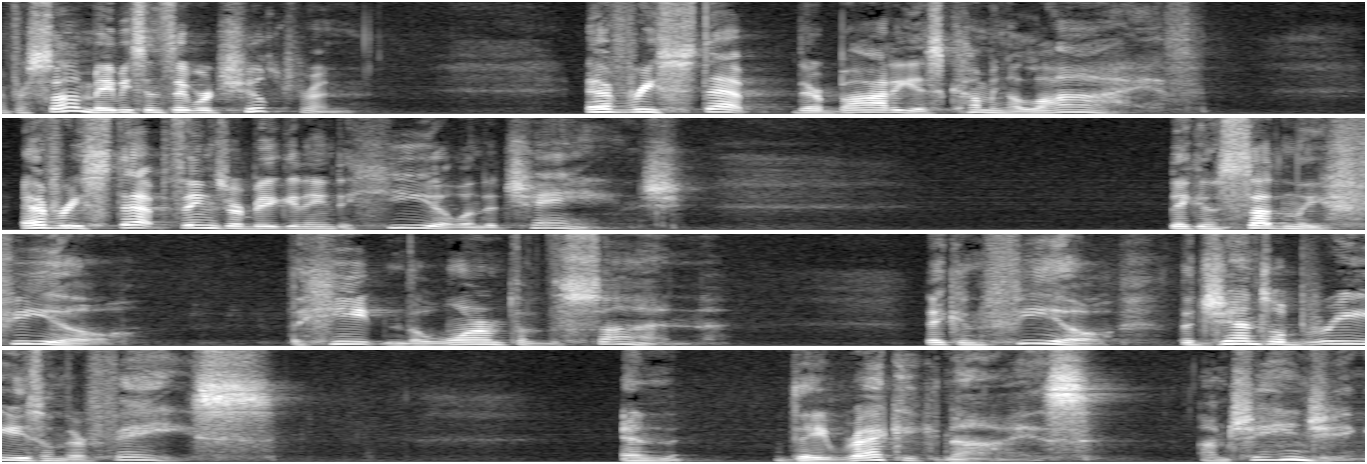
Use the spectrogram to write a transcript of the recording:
And for some, maybe since they were children. Every step, their body is coming alive. Every step, things are beginning to heal and to change. They can suddenly feel the heat and the warmth of the sun. They can feel the gentle breeze on their face. And they recognize I'm changing.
